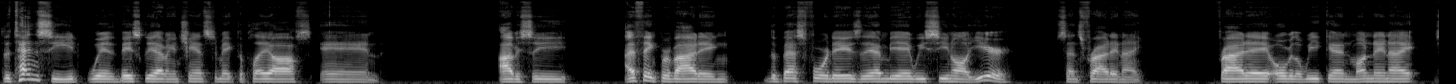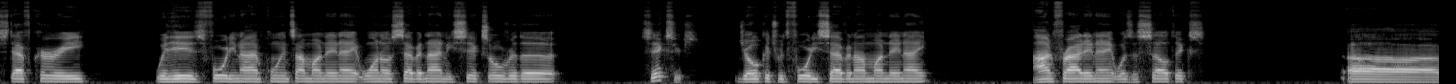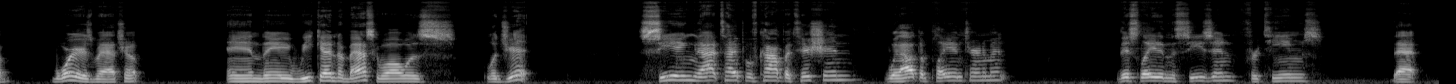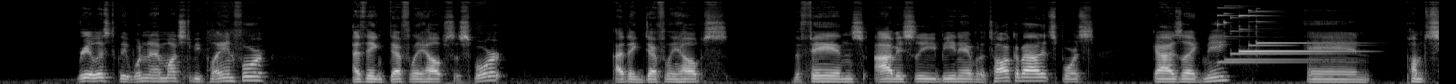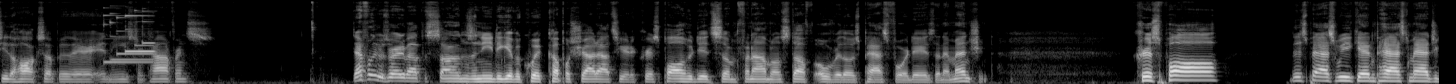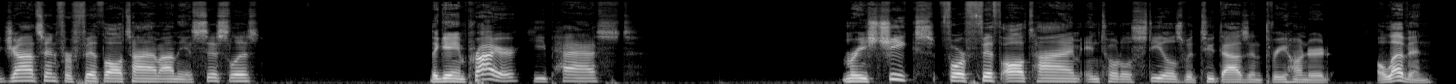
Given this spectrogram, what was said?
the 10 seed with basically having a chance to make the playoffs and obviously I think providing the best four days of the NBA we've seen all year since Friday night. Friday over the weekend, Monday night, Steph Curry with his 49 points on Monday night, 107.96 over the Sixers. Jokic with 47 on Monday night. On Friday night was a Celtics uh, Warriors matchup. And the weekend of basketball was legit seeing that type of competition without the play-in tournament this late in the season for teams that realistically wouldn't have much to be playing for, I think definitely helps the sport. I think definitely helps the fans, obviously, being able to talk about it, sports guys like me, and pumped to see the Hawks up there in the Eastern Conference definitely was right about the Suns. I need to give a quick couple shout outs here to Chris Paul, who did some phenomenal stuff over those past four days that I mentioned. Chris Paul, this past weekend, passed Magic Johnson for fifth all time on the assist list. The game prior, he passed Maurice Cheeks for fifth all time in total steals with 2,311,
